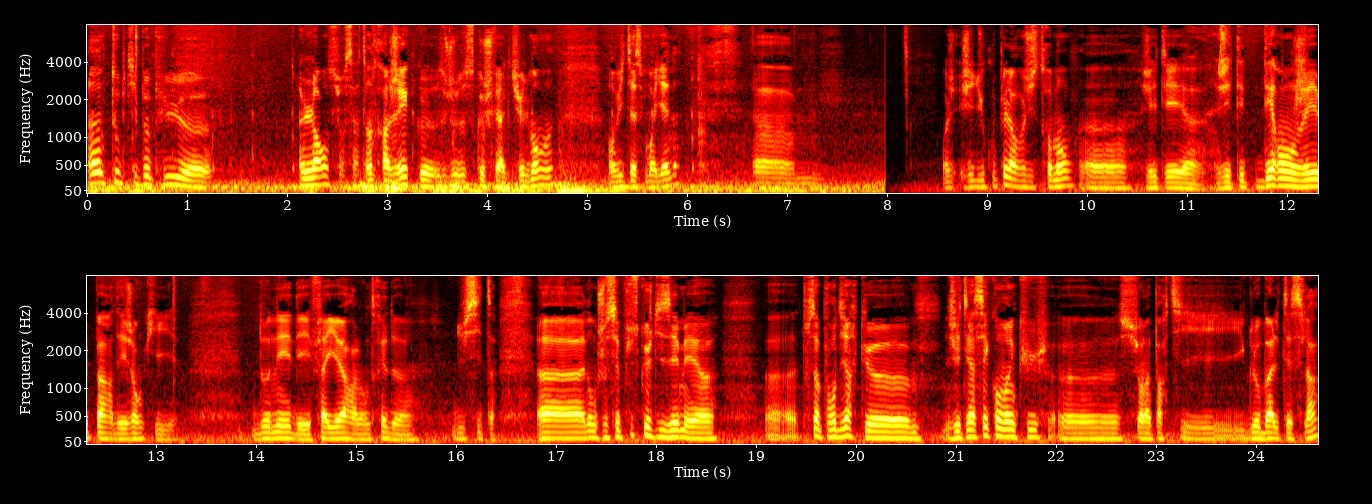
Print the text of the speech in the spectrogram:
un tout petit peu plus euh, lent sur certains trajets que ce que je fais actuellement hein, en vitesse moyenne. Euh, j'ai dû couper l'enregistrement. Euh, j'ai été, dérangé par des gens qui donnaient des flyers à l'entrée du site. donc je sais plus ce que je disais, mais tout ça pour dire que été assez convaincu sur la partie globale Tesla.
